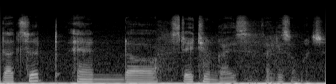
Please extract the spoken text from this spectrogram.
that's it and uh, stay tuned guys. Thank you so much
